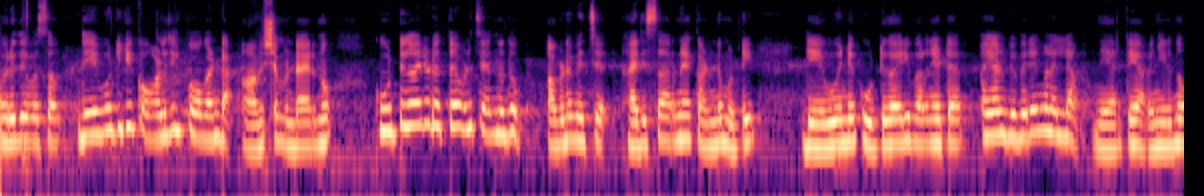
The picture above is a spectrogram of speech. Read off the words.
ഒരു ദിവസം ദേവൂട്ടിക്ക് കോളേജിൽ പോകേണ്ട ആവശ്യമുണ്ടായിരുന്നു. കൂട്ടുകാരോടൊത്ത് അവൾ ചെന്നതും അവിടെ വെച്ച് ഹരിസാറിനെ കണ്ടുമുട്ടി. ദേവുവിന്റെ കൂട്ടുകാരി പറഞ്ഞിട്ട് അയാൾ വിവരങ്ങളെല്ലാം നേരത്തെ അറിഞ്ഞിരുന്നു.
